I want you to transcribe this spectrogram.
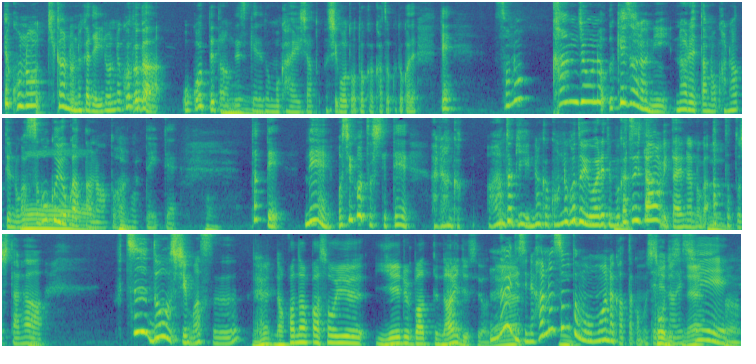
で、この期間の中でいろんなことが起こってたんですけれども、会社とか仕事とか家族とかで。で、その感情の受け皿になれたのかなっていうのがすごく良かったなと思っていて。だって、ね、お仕事してて、あ、なんか、あの時なんかこんなこと言われてムカついたみたいなのがあったとしたら、普通どうします、ね、なかなかそういう言える場ってないですよね。ね。ないですね。話そうとも思わなかったかもしれないし、すね。うん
